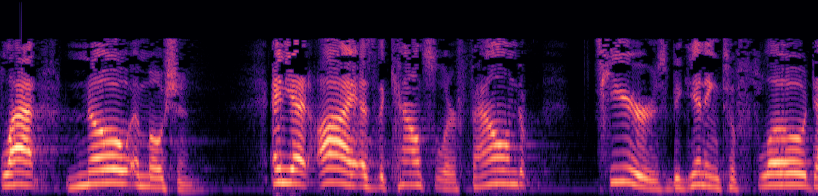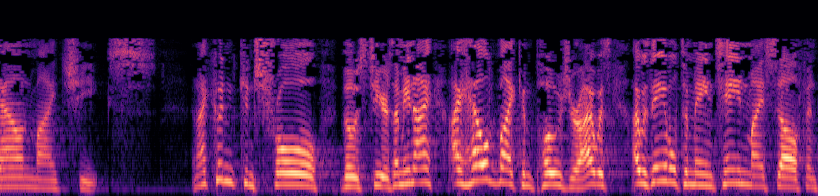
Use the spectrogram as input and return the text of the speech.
flat, no emotion. And yet I, as the counselor, found tears beginning to flow down my cheeks. And I couldn't control those tears. I mean, I, I held my composure. I was, I was able to maintain myself and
